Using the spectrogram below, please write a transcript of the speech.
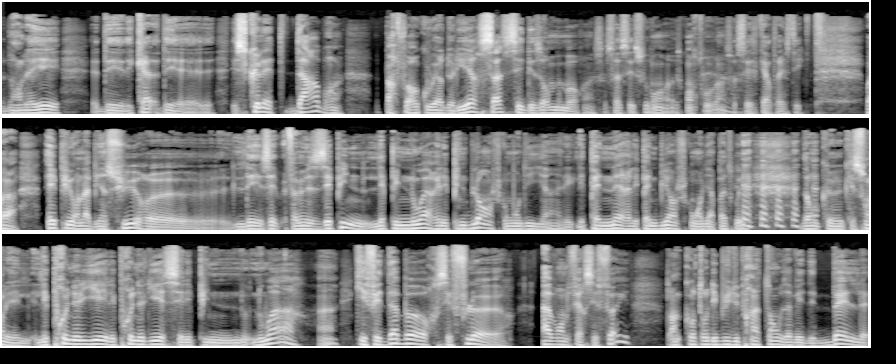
dans les haies des, des, des, des squelettes d'arbres parfois recouverts de lierre, ça c'est des ormes morts. hein. Ça, ça, c'est souvent ce qu'on retrouve. hein. Ça c'est caractéristique. Voilà. Et puis on a bien sûr euh, les fameuses épines, l'épine noire et l'épine blanche, comme on dit, hein, les, les pennes et les pennes blanches, comme on dit en patoué. Donc, euh, qui sont les, les pruneliers? Les pruneliers, c'est l'épine no- noire, hein, qui fait d'abord ses fleurs avant de faire ses feuilles. Donc, quand au début du printemps, vous avez des belles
